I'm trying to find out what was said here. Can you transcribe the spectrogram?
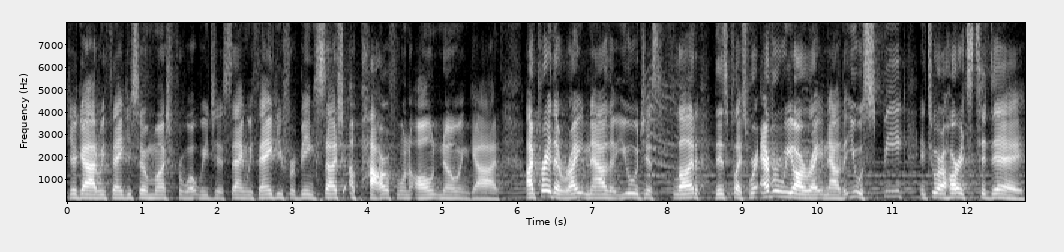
Dear God, we thank you so much for what we just sang. We thank you for being such a powerful and all knowing God. I pray that right now that you will just flood this place, wherever we are right now, that you will speak into our hearts today,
